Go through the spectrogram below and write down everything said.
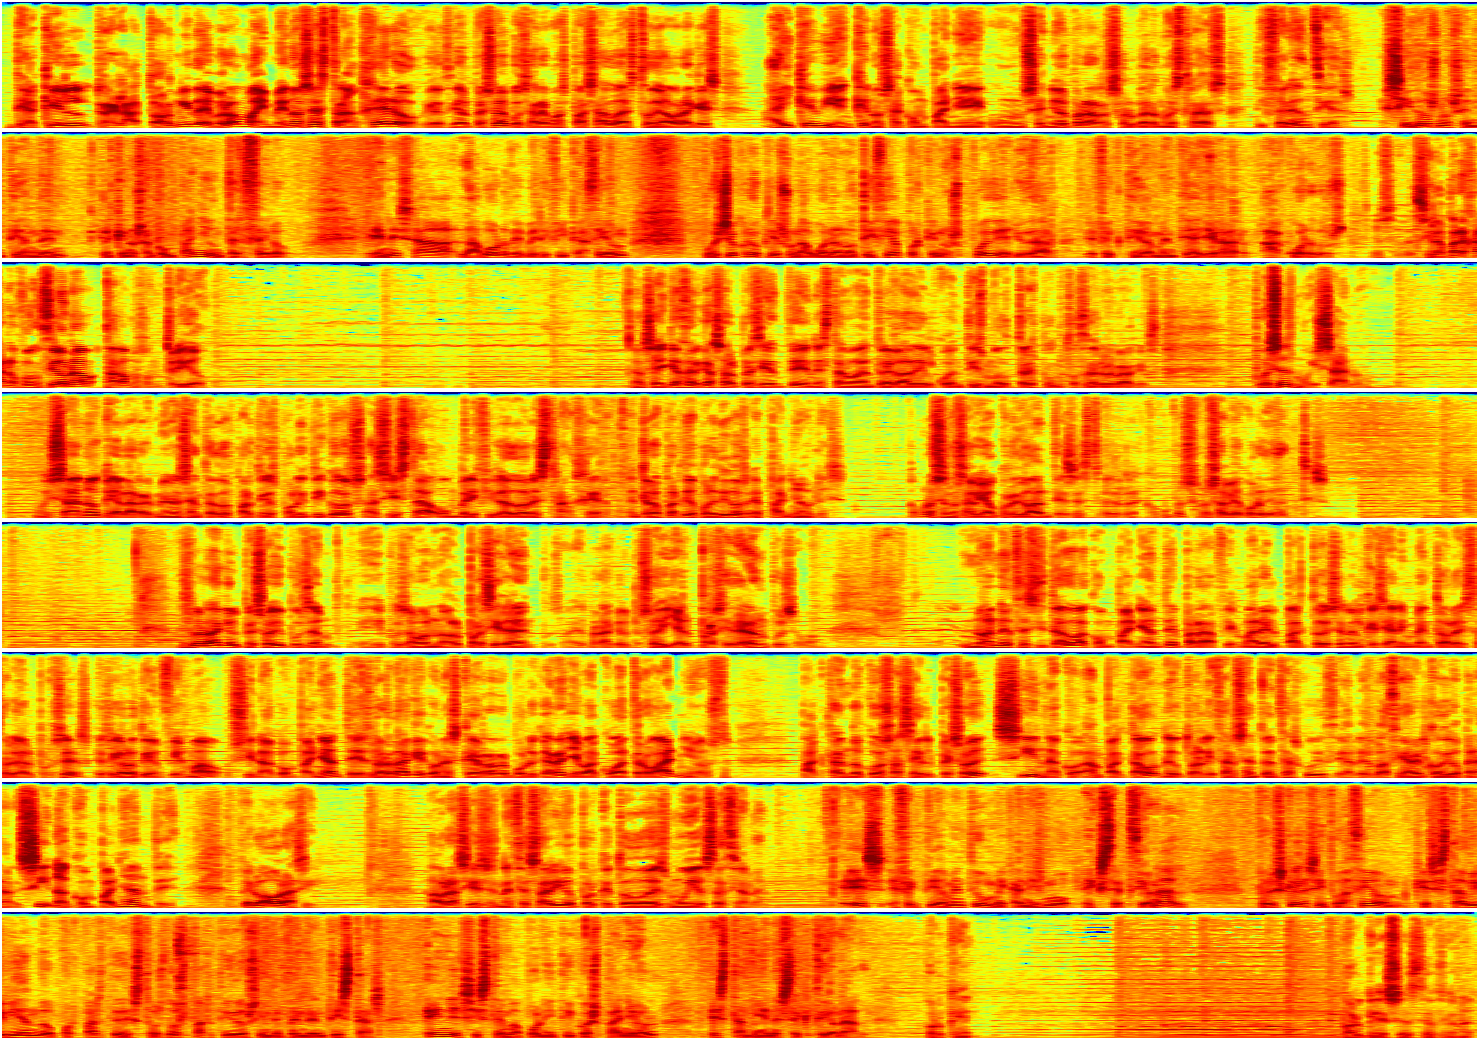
De aquel relator ni de broma, y menos extranjero, que decía el PSOE, pues ahora hemos pasado a esto de ahora que es, ay, qué bien que nos acompañe un señor para resolver nuestras diferencias. Si dos no se entienden, el que nos acompañe un tercero en esa labor de verificación, pues yo creo que es una buena noticia porque nos puede ayudar efectivamente a llegar a acuerdos. si la pareja no funciona, hagamos un trío. O sea, hay que hacer caso al presidente en esta nueva entrega del cuentismo 3.0 en la que es. Pues es muy sano. Muy sano que a las reuniones entre dos partidos políticos asista un verificador extranjero. Entre dos partidos políticos españoles. ¿Cómo no se nos había ocurrido antes esto? ¿Cómo se nos había ocurrido antes? Es verdad que el PSOE y Puigdemont, eh, no, el presidente, es verdad que el PSOE y el presidente Puigdemont no han necesitado acompañante para firmar el pacto ese en el que se han inventado la historia del proceso, que eso ya lo tienen firmado, sin acompañante. Es verdad que con Esquerra Republicana lleva cuatro años pactando cosas el PSOE, sin han pactado neutralizar sentencias judiciales, vaciar el Código Penal, sin acompañante. Pero ahora sí, ahora sí es necesario porque todo es muy excepcional es efectivamente un mecanismo excepcional. Pero es que la situación que se está viviendo por parte de estos dos partidos independentistas en el sistema político español es también excepcional. ¿Por qué? Porque es excepcional.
